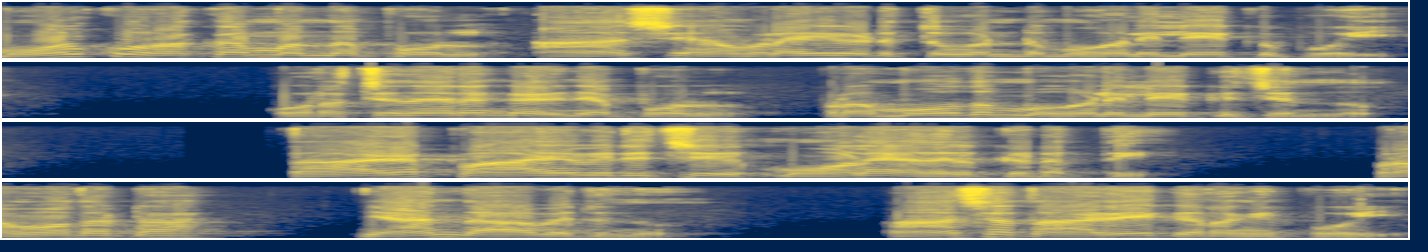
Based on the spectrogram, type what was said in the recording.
മോൾക്ക് ഉറക്കം വന്നപ്പോൾ ആശ അവളെ എടുത്തുകൊണ്ട് മുകളിലേക്ക് പോയി. കുറച്ചു നേരം കഴിഞ്ഞപ്പോൾ പ്രമോദം മുകളിലേക്ക് ചെന്നു. താഴെ പായ വിരിച്ച് മോളെ അതിൽ കിടത്തി. പ്രമോദട്ടാ ഞാൻ ദാ വരുന്നു. ആശ താഴേക്ക് ഇറങ്ങിപ്പോയി.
